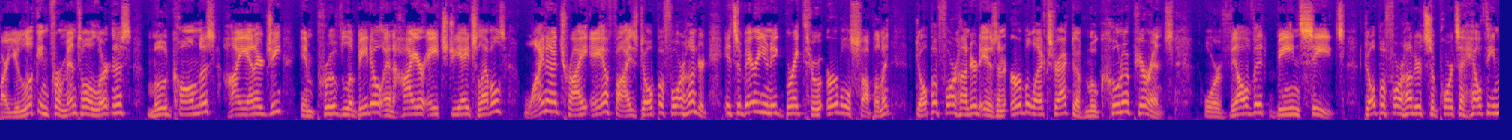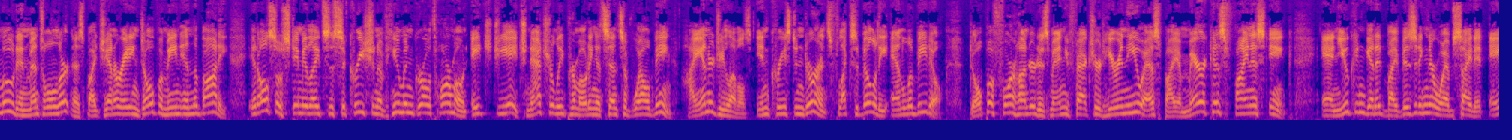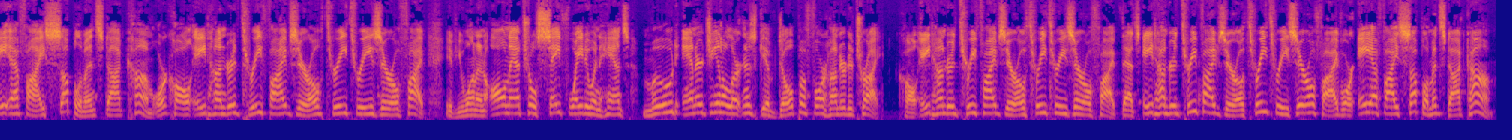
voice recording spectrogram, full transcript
Are you looking for mental alertness, mood calmness, high energy, improved libido, and higher HGH levels? Why not try AFI's Dopa 400? It's a very unique breakthrough herbal supplement. Dopa 400 is an herbal extract of Mucuna pruriens or velvet bean seeds. Dopa 400 supports a healthy mood and mental alertness by generating dopamine in the body. It also stimulates the secretion of human growth hormone, HGH, naturally promoting a sense of well-being, high energy levels, increased endurance, flexibility, and libido. Dopa 400 is manufactured here in the U.S. by America's Finest Inc. And you can get it by visiting their website at afisupplements.com or call 800-350-3305. If you want an all natural, safe way to enhance mood, energy, and alertness, give DOPA 400 a try. Call 800-350-3305. That's 800-350-3305 or AFIsupplements.com.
